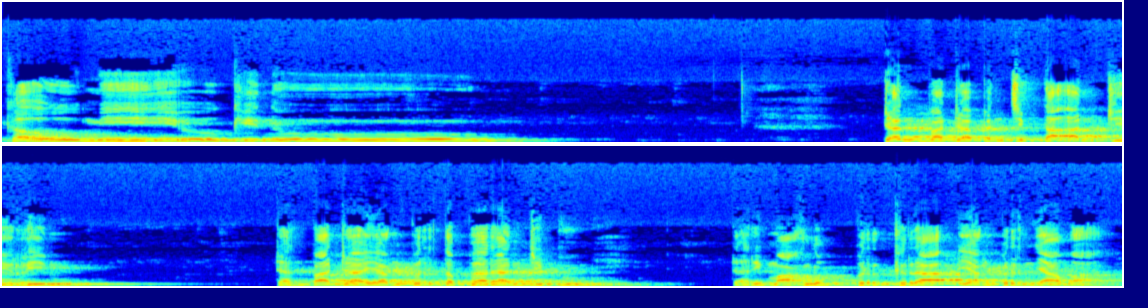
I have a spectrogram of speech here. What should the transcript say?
liqaumi yuqinun dan pada penciptaan dirimu dan pada yang bertebaran di bumi dari makhluk bergerak yang bernyawa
